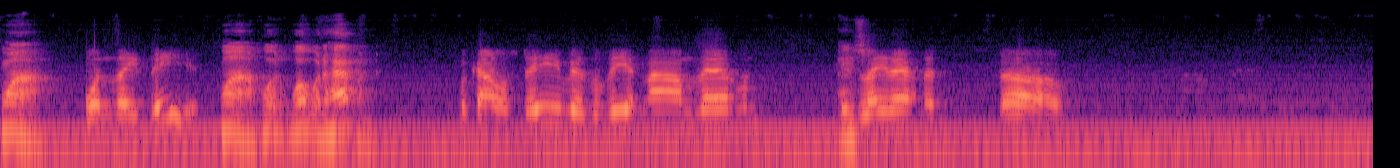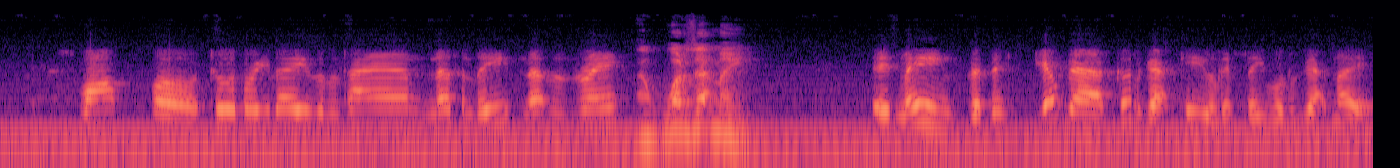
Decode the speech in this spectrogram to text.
Why? When they did. Why? What What would have happened? Because Steve is a Vietnam veteran. He laid out in the uh, swamp for two or three days at a time, nothing to eat, nothing to drink. And what does that mean? It means that the, your guy could have got killed if Steve would have got mad.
